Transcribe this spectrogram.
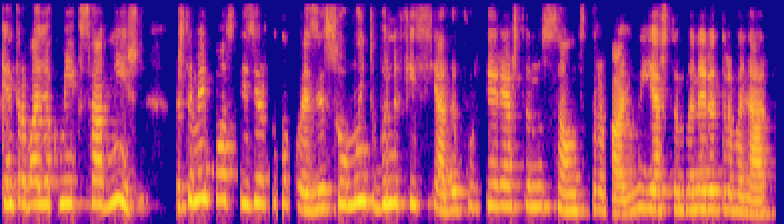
quem trabalha comigo sabe nisto. Mas também posso dizer-te uma coisa: eu sou muito beneficiada por ter esta noção de trabalho e esta maneira de trabalhar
